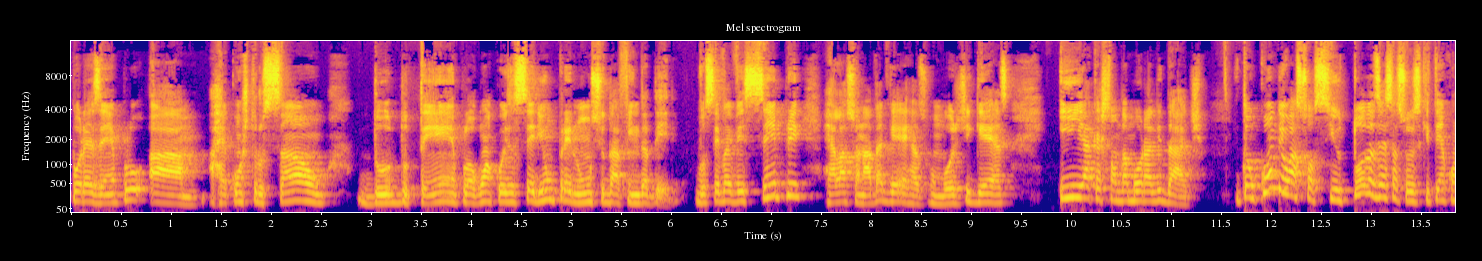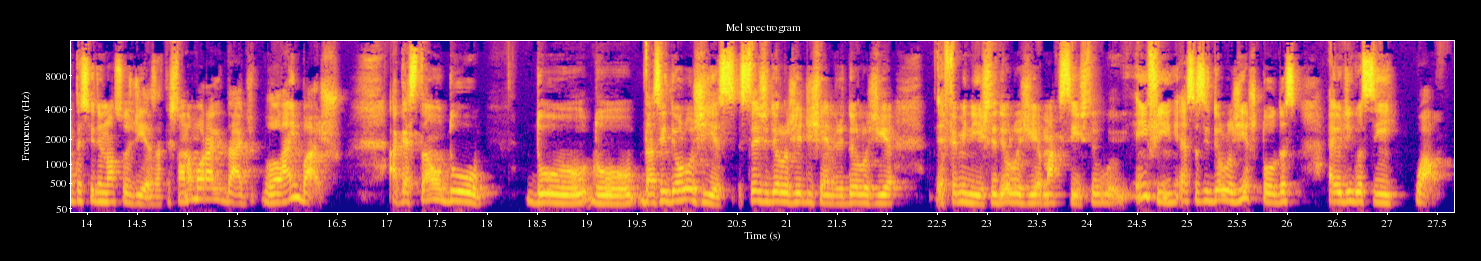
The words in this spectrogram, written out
por exemplo, a, a reconstrução do, do, templo, alguma coisa, seria um prenúncio da vinda dele. Você vai ver sempre relacionado a guerras, rumores de guerras e a questão da moralidade. Então, quando eu associo todas essas coisas que têm acontecido em nossos dias, a questão da moralidade lá embaixo, a questão do, do, do, das ideologias, seja ideologia de gênero, ideologia é, feminista, ideologia marxista, enfim, essas ideologias todas, aí eu digo assim: uau,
